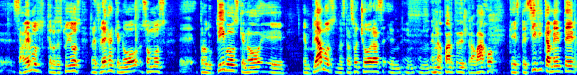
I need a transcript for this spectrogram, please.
eh, sabemos que los estudios reflejan que no somos eh, productivos, que no eh, empleamos nuestras ocho horas en, en- en- la parte del trabajo, que específicamente eh,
